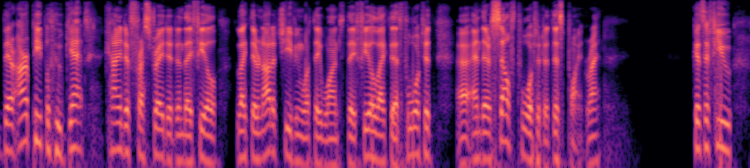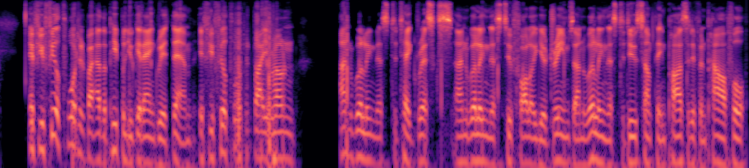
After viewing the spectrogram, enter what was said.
there are people who get kind of frustrated and they feel like they're not achieving what they want. They feel like they're thwarted uh, and they're self-thwarted at this point, right? Because if you if you feel thwarted by other people, you get angry at them. If you feel thwarted by your own unwillingness to take risks, unwillingness to follow your dreams, unwillingness to do something positive and powerful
